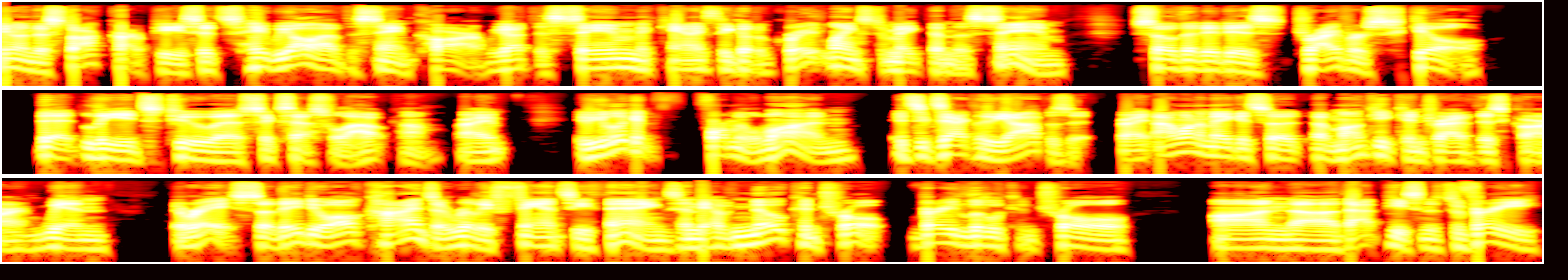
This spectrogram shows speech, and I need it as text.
you know, in the stock car piece, it's hey, we all have the same car. We got the same mechanics. They go to great lengths to make them the same so that it is driver skill that leads to a successful outcome, right? If you look at Formula One, it's exactly the opposite, right? I want to make it so a monkey can drive this car and win the race. So they do all kinds of really fancy things and they have no control, very little control on uh, that piece. And it's a very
